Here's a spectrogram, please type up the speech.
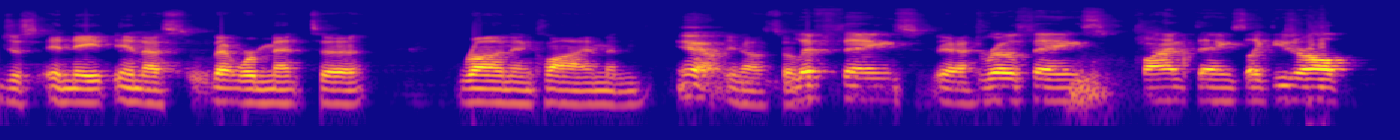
just innate in us that we're meant to run and climb and yeah. you know so Lift things, yeah throw things, climb things. Like these are all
